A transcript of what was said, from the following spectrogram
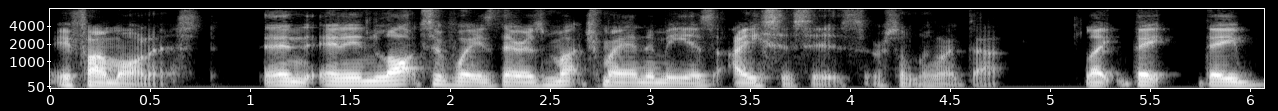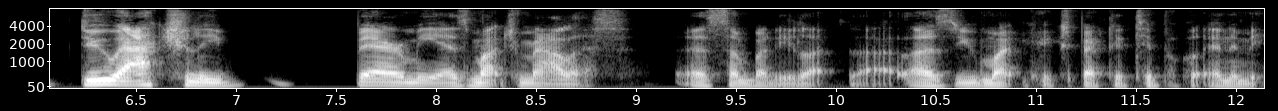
if i'm honest. And and in lots of ways they're as much my enemy as isis is or something like that like they they do actually bear me as much malice as somebody like that as you might expect a typical enemy.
